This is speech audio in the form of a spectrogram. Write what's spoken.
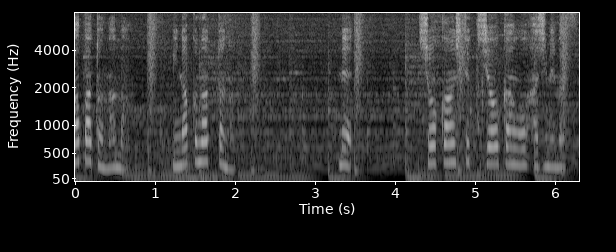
パパとママいなくなったの。ねえ召喚して召喚を始めます。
